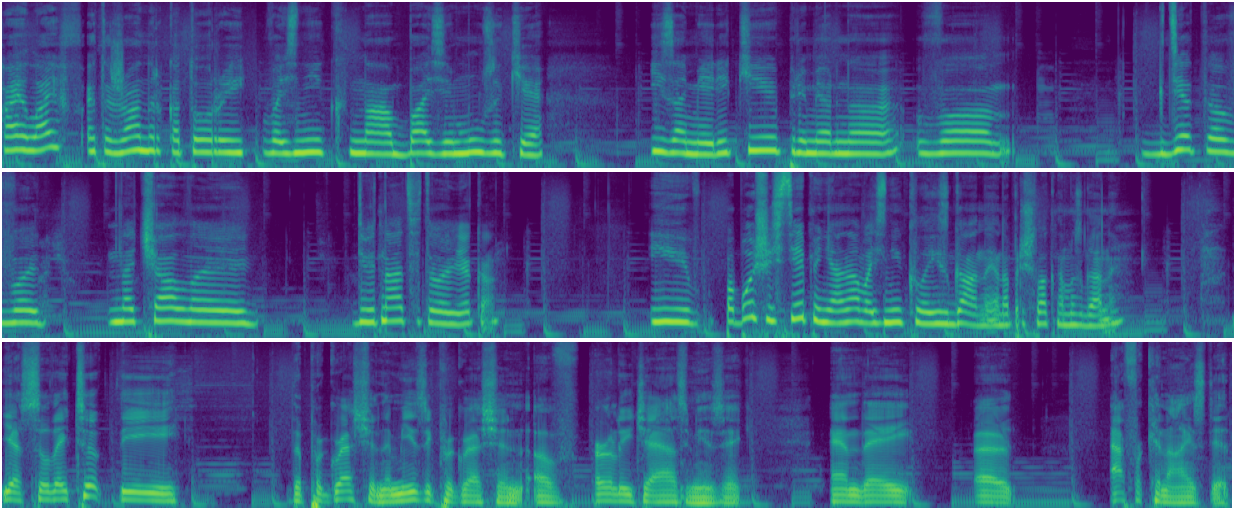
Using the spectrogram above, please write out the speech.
High Life — это жанр, который возник на базе музыки из Америки примерно в где-то в начало 19 века. И по большей степени она возникла из Ганы, она пришла к нам из Ганы. Yes, so they took the the progression, the music progression of early jazz music, and they uh, Africanized it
